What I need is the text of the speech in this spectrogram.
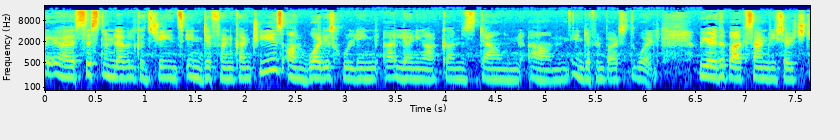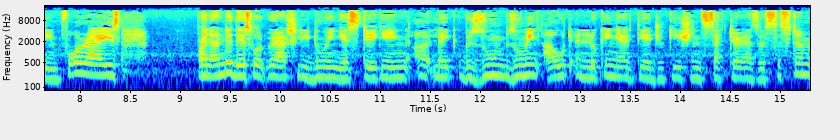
uh, system-level constraints in different countries on what is holding uh, learning outcomes down um, in different parts of the world. We are the Pakistan research team for RISE and under this what we're actually doing is taking uh, like zoom zooming out and looking at the education sector as a system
